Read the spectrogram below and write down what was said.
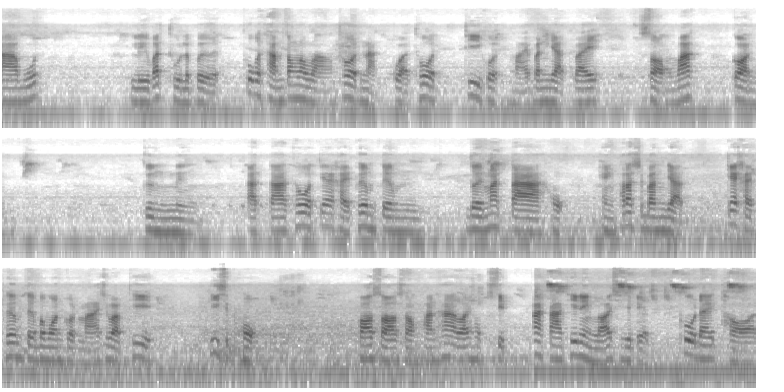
อาวุธ หรือวัตถุระเบิด ผู้กระทำต้องระวังโทษหนักกว่าโทษที่กฎหมายบัญญัติไว้ 2วรรคก่อนกึ่งหนึ่งอัตราโทษแก้ไขเพิ่มเติมโดยมาตรา 6 แห่งพระราชบัญญัติ แก้ไขเพิ่มเติมประมวลกฎหมายฉบับที่ 26 พศ 2560 มาตราที่ 141 ผู้ใดถอน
